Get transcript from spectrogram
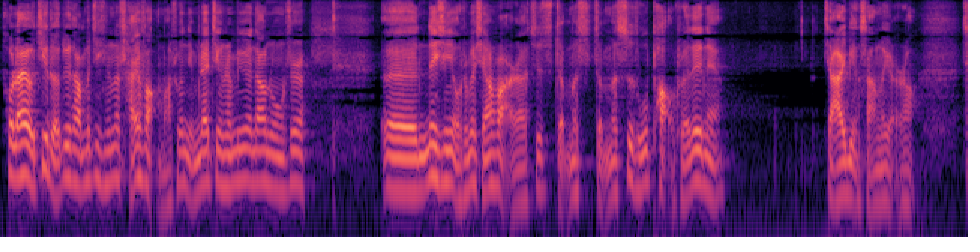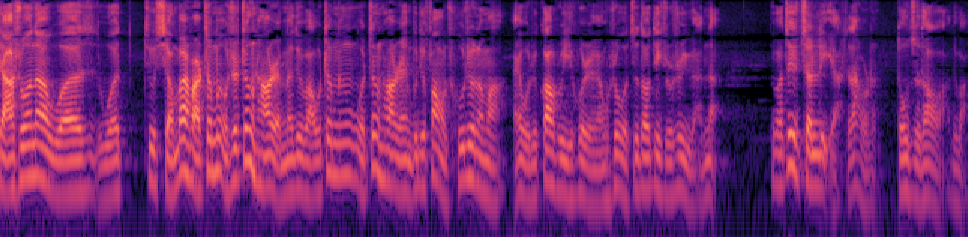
后来有记者对他们进行了采访嘛，说你们在精神病院当中是，呃，内心有什么想法啊？这是怎么怎么试图跑出来的呢？甲、乙、丙三个人啊。甲说呢，我我就想办法证明我是正常人呗，对吧？我证明我正常人，不就放我出去了吗？哎，我就告诉医护人员，我说我知道地球是圆的，对吧？这个真理啊，这大伙儿都知道啊，对吧？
